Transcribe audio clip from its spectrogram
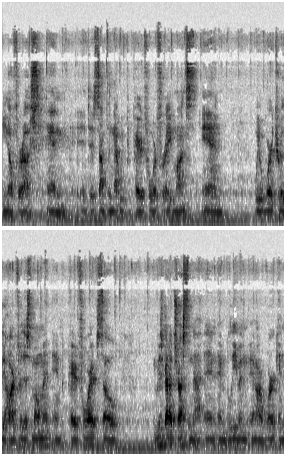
you know, for us, and it is something that we prepared for for eight months, and we worked really hard for this moment and prepared for it. So we just got to trust in that and, and believe in, in our work and,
